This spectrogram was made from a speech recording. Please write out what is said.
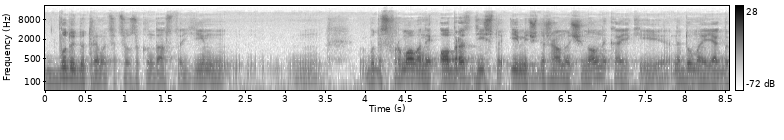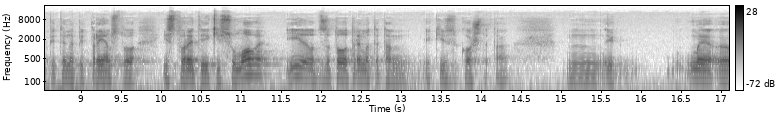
будуть дотримуватися цього законодавства. Їм буде сформований образ, дійсно імідж державного чиновника, який не думає, як би піти на підприємство і створити якісь умови, і от за то отримати там якісь кошти. Так? Ми е,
